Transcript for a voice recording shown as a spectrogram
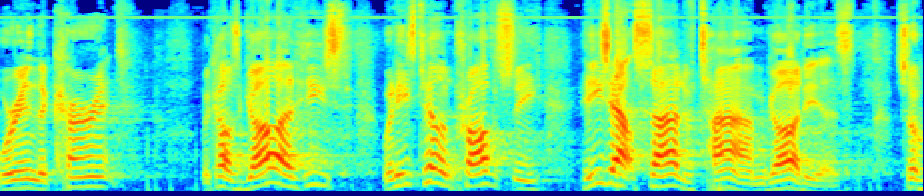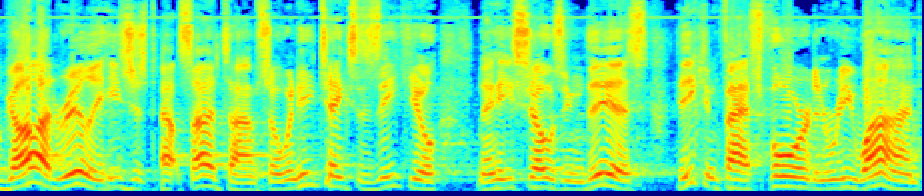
we're in the current. Because God, He's, when He's telling prophecy, He's outside of time, God is. So God really, He's just outside of time. So when He takes Ezekiel and He shows him this, He can fast forward and rewind,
